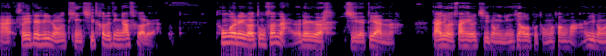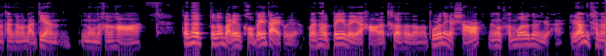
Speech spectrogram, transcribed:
哎，所以这是一种挺奇特的定价策略。通过这个冻酸奶的这个 几个店呢，大家就会发现有几种营销的不同的方法。一种他可能把店弄得很好啊。但他不能把这个口碑带出去，不管它的杯子也好了，特色等等，不如那个勺能够传播的更远。只要你看到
